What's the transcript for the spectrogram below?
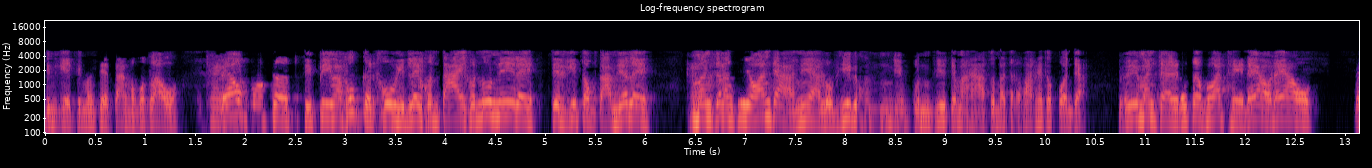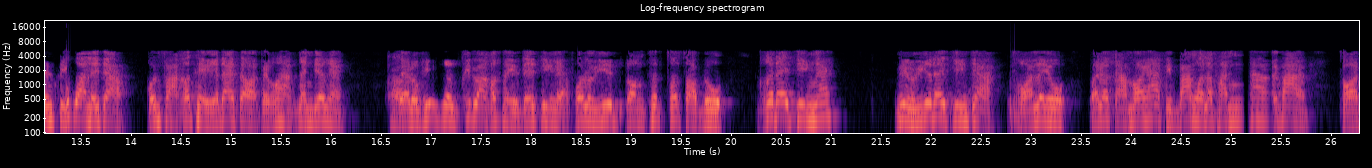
บินเกตที่เหมือนเศษตังค์ของพวกเรา ใช่แล้วพอเกิดสิบปีมาปุ๊บเกิดโควิดเลยคนตายคนนู่นนี่เลยเศรษฐกิจตกต่ำเยอะเลย ครับ มันกำลังจะย้อนจ้ะเนี่ยหลวงพี่เป็นคนมีบุญที่จะมาหาสมบัติจักรพรรดิให้ทุกคนจ้ะหรือมั่นใจดรพวัฒน์เทรดได้เอาได้เอา เป็นสิบทุกวันเลยจ้ะคนฝากเขาเทรดก็ได้ตลอดแต่เขาหักเงินเยอะไง ครับ แต่หลวงพี่ก็คิดว่าเขาเทรดได้จริงแหละเพราะหลวงพี่ลองทดทดสอบดูก็ได้จริงนะ นี่หลวงพี่ก็ได้จริงจ้ะถอนเร็ววันละสามร้อยห้าสิบบ้างวันละพันห้าบ้าง ถอน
